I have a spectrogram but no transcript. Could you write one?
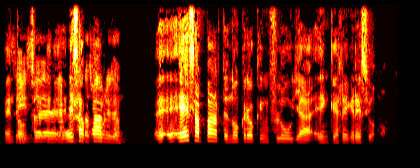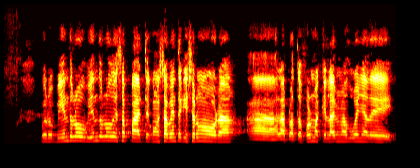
Entonces, sí, sí, esa, parte, esa parte no creo que influya en que regrese o no. Pero viéndolo, viéndolo de esa parte, con esa venta que hicieron ahora a la plataforma que es la misma dueña de,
